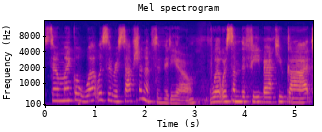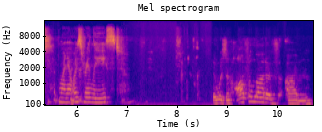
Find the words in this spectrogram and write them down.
So, Michael, what was the reception of the video? What was some of the feedback you got when it was released? There was an awful lot of um,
